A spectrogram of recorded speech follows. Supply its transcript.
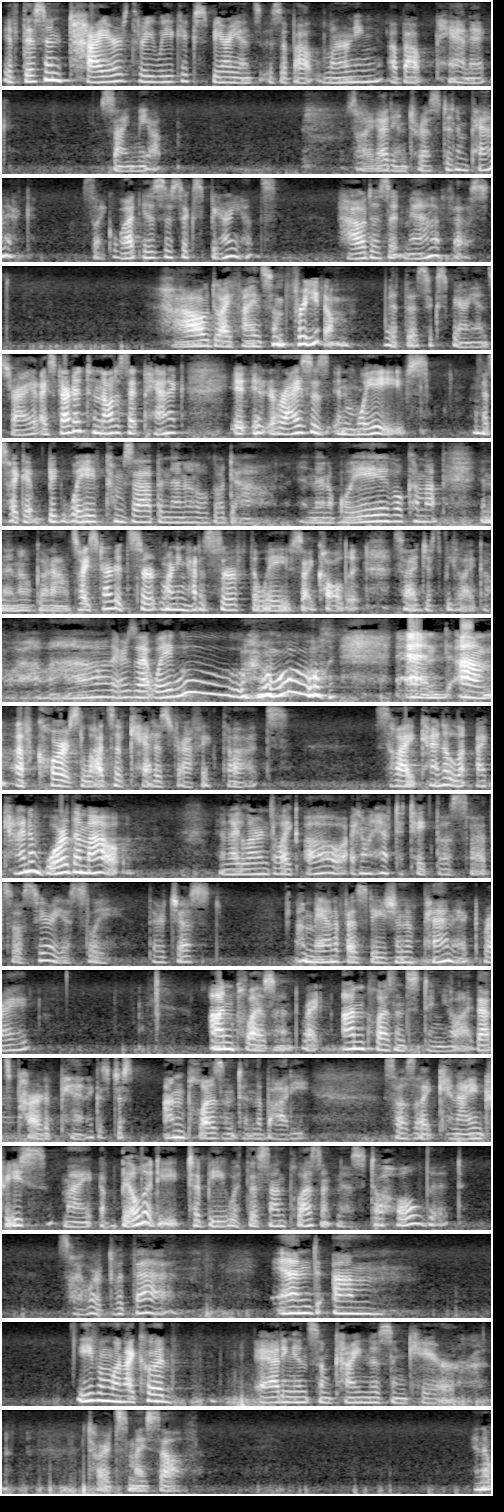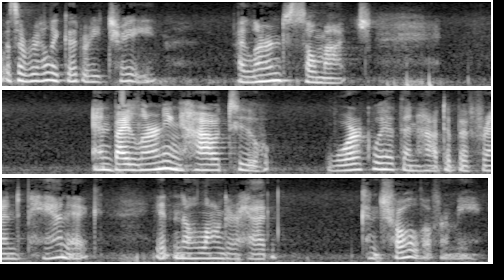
if this entire three week experience is about learning about panic, sign me up. So I got interested in panic. It's like, what is this experience? How does it manifest? How do I find some freedom with this experience, right? I started to notice that panic, it, it arises in waves. It's like a big wave comes up and then it'll go down. And then a wave will come up and then it'll go down. So I started learning how to surf the waves, I called it. So I'd just be like, oh, wow, there's that wave, woo, woo. And um, of course, lots of catastrophic thoughts. So I kind of I kind of wore them out. And I learned like, oh, I don't have to take those thoughts so seriously. They're just a manifestation of panic, right? Unpleasant, right? Unpleasant stimuli. That's part of panic. It's just unpleasant in the body. So I was like, can I increase my ability to be with this unpleasantness, to hold it? So I worked with that. And um, even when I could, adding in some kindness and care towards myself. And it was a really good retreat. I learned so much. And by learning how to work with and how to befriend panic, it no longer had control over me.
